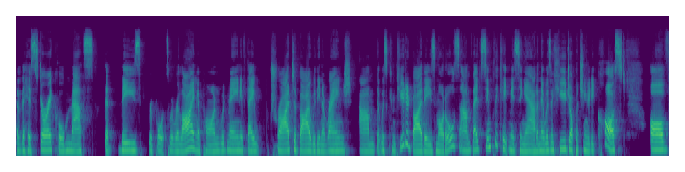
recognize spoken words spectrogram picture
of the historical maths that these reports were relying upon would mean if they tried to buy within a range um, that was computed by these models, um, they'd simply keep missing out. And there was a huge opportunity cost of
